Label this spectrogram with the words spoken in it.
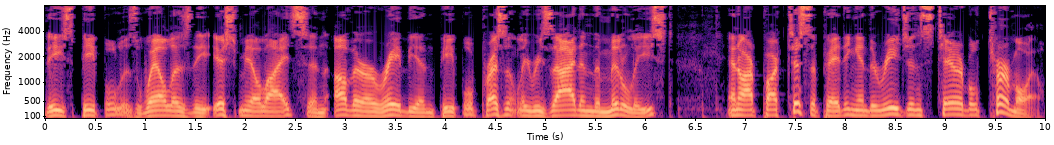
These people, as well as the Ishmaelites and other Arabian people, presently reside in the Middle East and are participating in the region's terrible turmoil.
